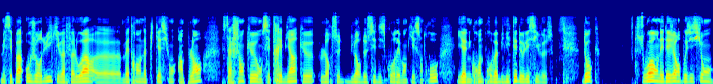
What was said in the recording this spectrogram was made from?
Mais c'est pas aujourd'hui qu'il va falloir euh, mettre en application un plan, sachant que on sait très bien que lors, lors de ces discours des banquiers centraux, il y a une grande probabilité de lessiveuse. Donc soit on est déjà en position,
